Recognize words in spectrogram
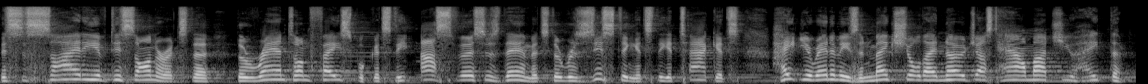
this society of dishonor. It's the, the rant on Facebook. It's the us versus them. It's the resisting. It's the attack. It's hate your enemies and make sure they know just how much you hate them.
